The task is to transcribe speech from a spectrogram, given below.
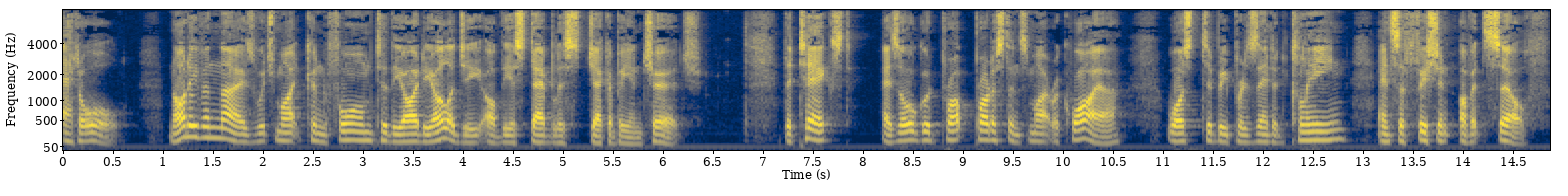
at all, not even those which might conform to the ideology of the established Jacobean Church. The text, as all good Protestants might require, was to be presented clean and sufficient of itself,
